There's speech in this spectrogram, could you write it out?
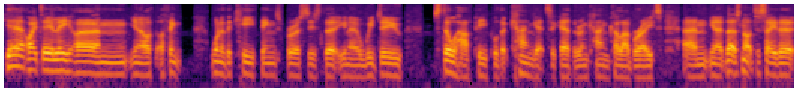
yeah ideally um, you know I, think one of the key things for us is that you know we do still have people that can get together and can collaborate. And you know that's not to say that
